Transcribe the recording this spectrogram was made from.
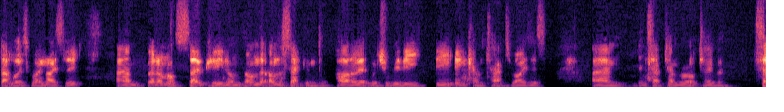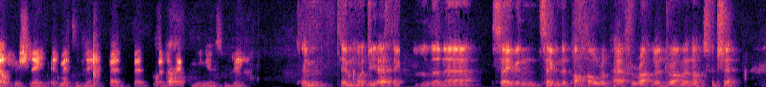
that works quite nicely. Um, but I'm not so keen on, on the on the second part of it, which will be the the income tax rises um, in September or October. Selfishly, admittedly, but but, but I think unions would be. Tim, Tim, what do you think other than uh, saving saving the pothole repair for Rutland rather than Oxfordshire.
